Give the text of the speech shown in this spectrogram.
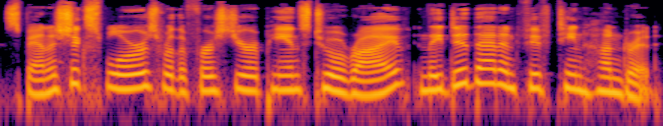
Spanish explorers were the first Europeans to arrive, and they did that in 1500.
